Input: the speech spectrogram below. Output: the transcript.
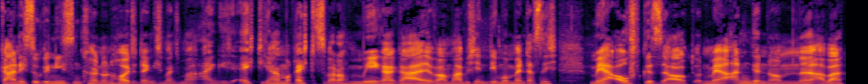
gar nicht so genießen können. Und heute denke ich manchmal, eigentlich echt, die haben recht, es war doch mega geil. Warum habe ich in dem Moment das nicht mehr aufgesaugt und mehr angenommen, ne? Aber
